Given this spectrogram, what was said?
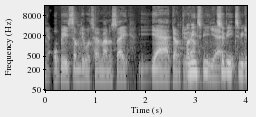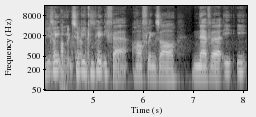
Yeah. or b somebody will turn around and say, yeah, don't do that. I that. mean to be Yeah, to be to be it is completely public to be completely fair, halflings are never, e- e-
